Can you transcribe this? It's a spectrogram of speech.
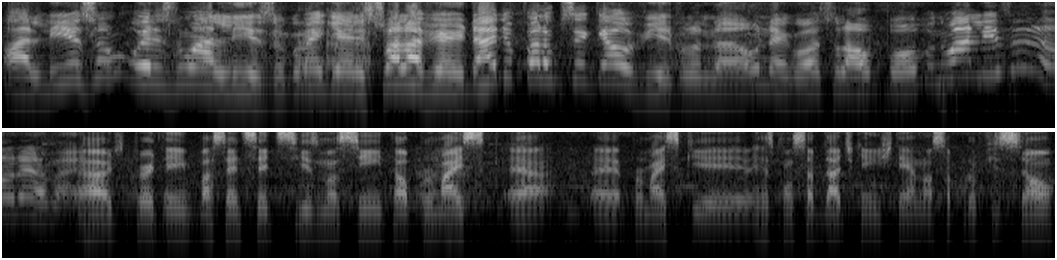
alisam ou eles não alisam? Como é que é? Eles falam a verdade ou falam o que você quer ouvir? Ele falou, não, o negócio lá, o povo não alisa não, né, rapaz? Ah, o editor tem bastante ceticismo assim e tal, por mais, é, é, por mais que responsabilidade que a gente tem a nossa profissão.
